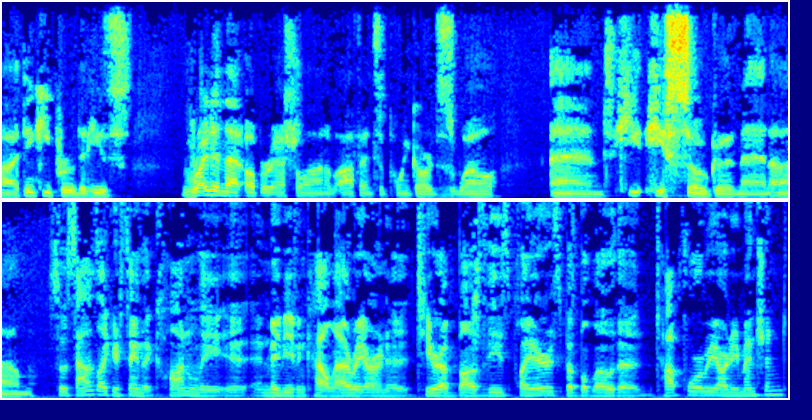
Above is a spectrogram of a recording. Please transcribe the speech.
uh, I think he proved that he's right in that upper echelon of offensive point guards as well and he he's so good, man. Um, so it sounds like you're saying that Conley and maybe even Kyle Lowry are in a tier above these players, but below the top four we already mentioned.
